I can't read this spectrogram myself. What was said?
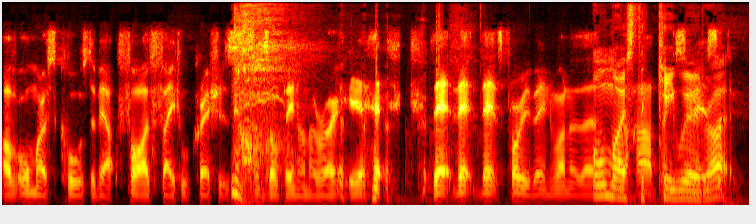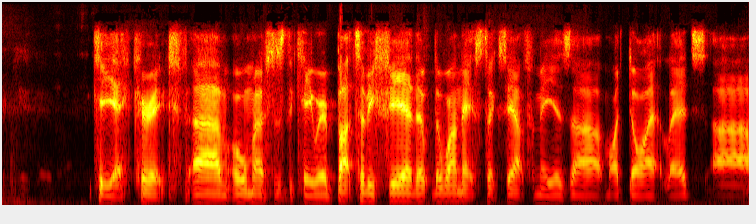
I've almost caused about five fatal crashes since I've been on the road here. that that that's probably been one of the Almost the the key word, right? yeah, correct. Um, almost is the key word. But to be fair, the, the one that sticks out for me is uh, my diet, lads. Uh,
